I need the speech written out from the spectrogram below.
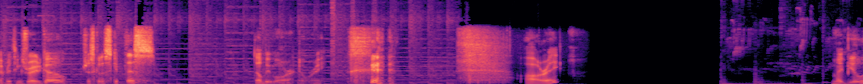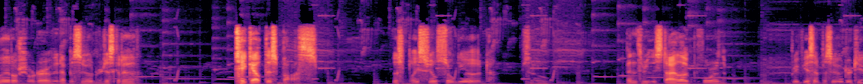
Everything's ready to go. Just gonna skip this. There'll be more, don't worry. Alright. Might be a little shorter of an episode. We're just gonna take out this boss. This place feels so good. So, been through this dialogue before in the previous episode or two.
